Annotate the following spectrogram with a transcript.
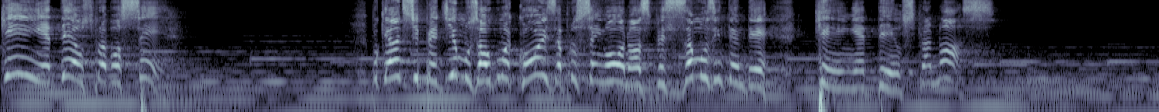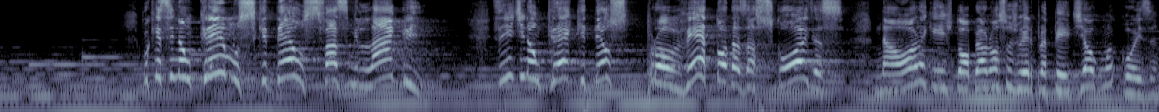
Quem é Deus para você? Porque antes de pedirmos alguma coisa para o Senhor, nós precisamos entender quem é Deus para nós. Porque se não cremos que Deus faz milagre, se a gente não crê que Deus provê todas as coisas, na hora que a gente dobrar o nosso joelho para pedir alguma coisa,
